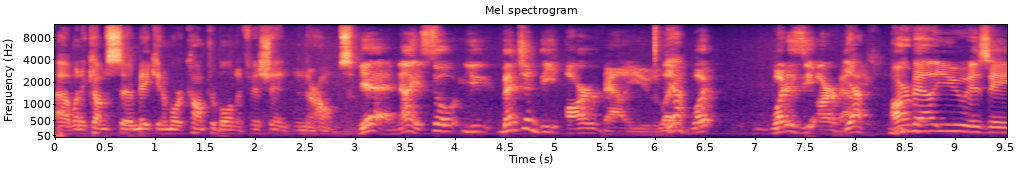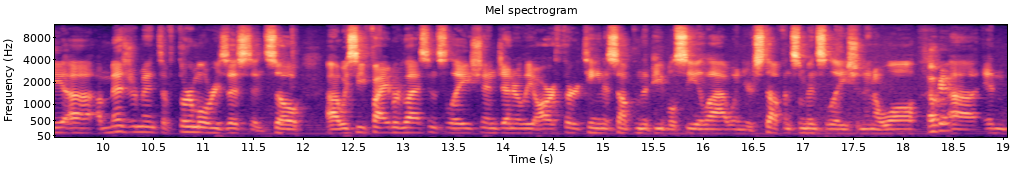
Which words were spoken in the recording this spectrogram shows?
uh, when it comes to making them more comfortable and efficient in their homes. Yeah, nice. So you mentioned the R value. Like, Yeah. what what is the R value? Yeah, R value is a, uh, a measurement of thermal resistance. So uh, we see fiberglass insulation. Generally, R13 is something that people see a lot when you're stuffing some insulation in a wall. Okay. Uh, and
